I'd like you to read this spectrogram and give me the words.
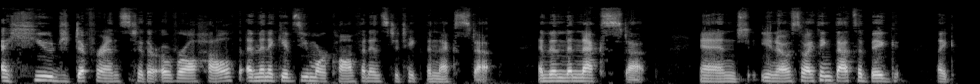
a huge difference to their overall health. And then it gives you more confidence to take the next step and then the next step. And, you know, so I think that's a big like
